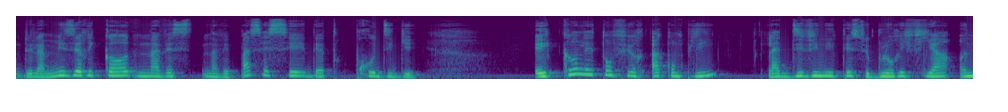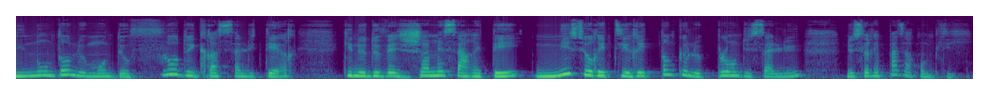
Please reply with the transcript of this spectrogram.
de la miséricorde n'avaient pas cessé d'être prodiguées. Et quand les temps furent accomplis, la divinité se glorifia en inondant le monde d'un flot de grâce salutaire qui ne devait jamais s'arrêter ni se retirer tant que le plan du salut ne serait pas accompli.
